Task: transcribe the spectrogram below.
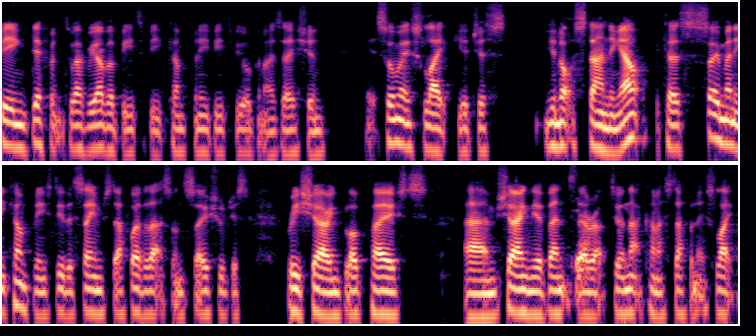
being different to every other B2B company, B2B organization, it's almost like you're just you're not standing out because so many companies do the same stuff, whether that's on social, just resharing blog posts, um, sharing the events yeah. they're up to, and that kind of stuff. And it's like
